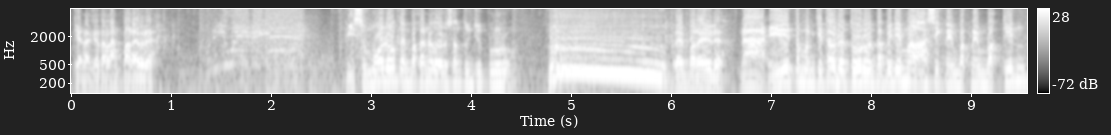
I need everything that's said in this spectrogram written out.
Oke lah, kita lempar aja udah. Mi semua dong tembakannya barusan 70 peluru. Lempar aja udah. Nah, ini teman kita udah turun tapi dia malah asik nembak-nembakin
